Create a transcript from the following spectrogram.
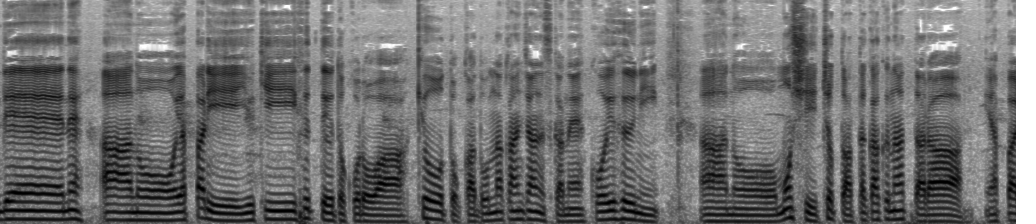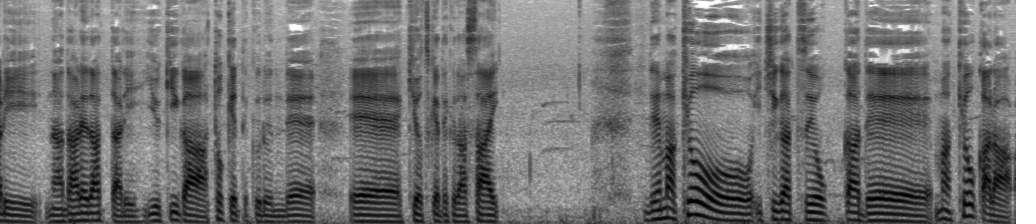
でね、あのやっぱり雪降ってるところは今日とかどんな感じなんですかね？こういう風に、あのもしちょっと暖かくなったら、やっぱり雪崩だったり雪が溶けてくるんで、えー気をつけてください。で、まあ今日1月4日で、まあ今日から、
